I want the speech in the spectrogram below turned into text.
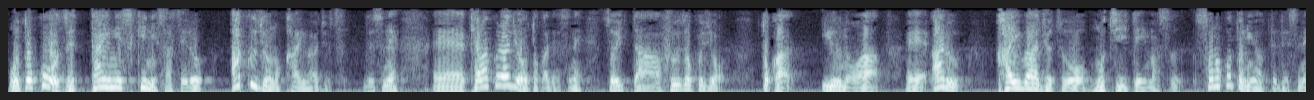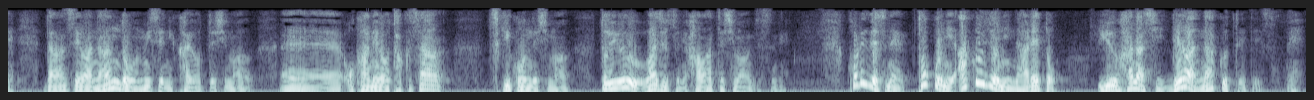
男を絶対に好きにさせる悪女の会話術ですね。えー、キャバクラ嬢とかですね、そういった風俗嬢とかいうのは、えー、ある会話術を用いています。そのことによってですね、男性は何度も店に通ってしまう、えー、お金をたくさん突き込んでしまうという話術にはまってしまうんですね。これですね、特に悪女になれという話ではなくてですね、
